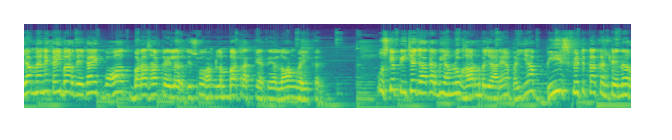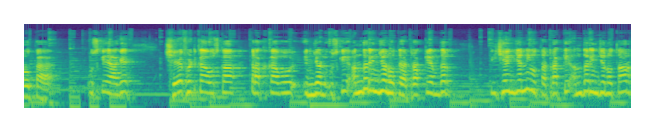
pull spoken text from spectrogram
या मैंने कई बार देखा, एक बहुत बड़ा सा ट्रेलर जिसको हम लंबा ट्रक कहते हैं, लॉन्ग व्हीकल, उसके पीछे जाकर भी हम लोग हॉर्न बजा रहे हैं, भैया 20 फीट का कंटेनर होता है, उसके आगे छह फीट का उसका ट्रक का वो इंजन, उसके अंदर इंजन होता है, ट्रक के अंदर पीछे इंजन नहीं होता, ट्रक के अंदर इंजन होता और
